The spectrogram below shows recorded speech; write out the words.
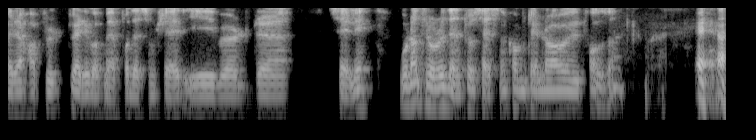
eller har fulgt veldig godt med på det som skjer i World Sailing. Hvordan tror du den prosessen kommer til å utfolde seg? Ja,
